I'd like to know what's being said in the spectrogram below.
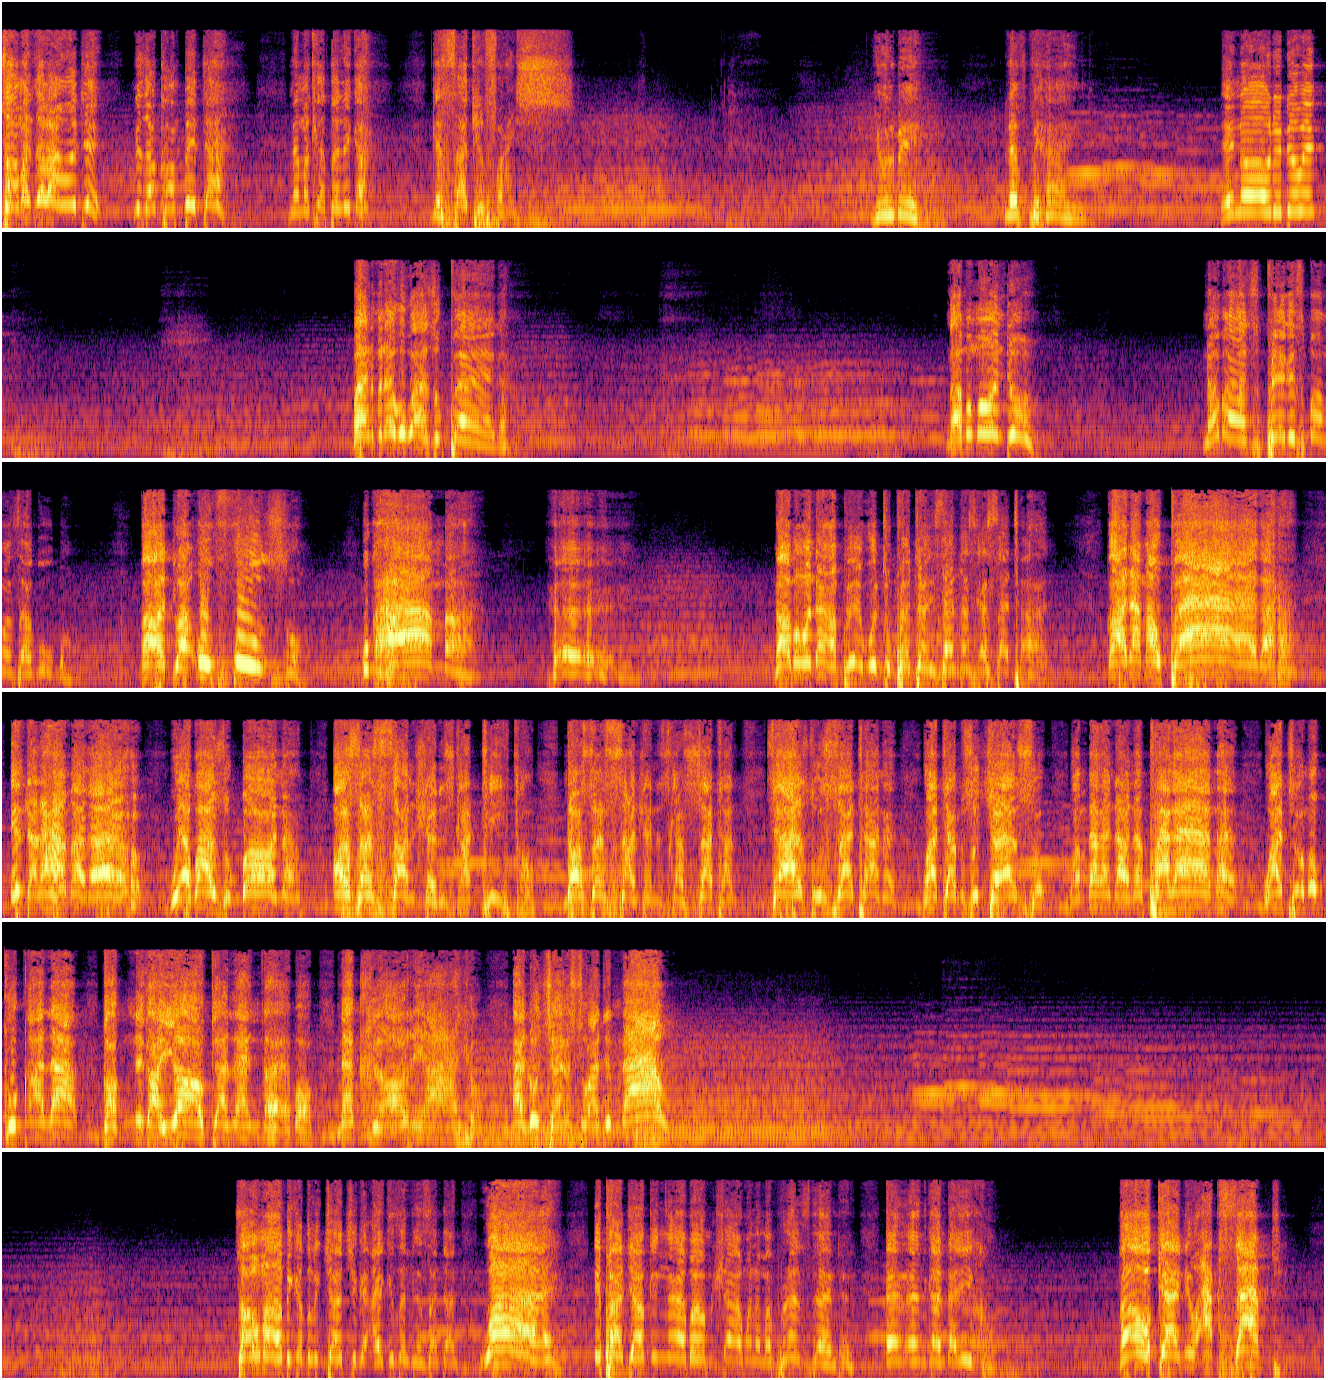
uphikisane nebhayibhile so manje banguthi nizokhompyutha namakatolika nge-sacrifice you'll be left behind. They know how to do it. Bantu funeka ukwazi ukupheka ngabe umuntu noma ngasibheka isibongo sakubo kodwa ufuzo ukuhamba noma umuntu angaphiki ukuthi uphethe isandla sikasathane kodwa mawubheka indlela ahamba ngayo uyakwazi ukubona osesandleni sikathixo nosesandleni sikasathane siyazi usathane wathembisa ujesu wambeka endaweni ephakeme wathi uma uguqa la ngokunika yonke le ngcebo neglori yayo. And ujesu wathi now uma ngabe i-catholic church ke ayikho isandleni sathane why? Iphathe yonke incebo yomhlaba nama-president and kanti ayikho how can you accept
